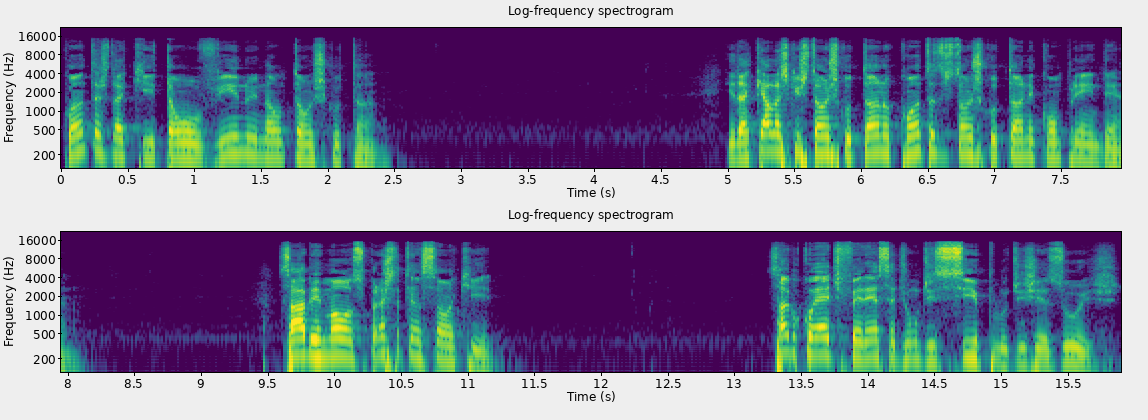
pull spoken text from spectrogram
Quantas daqui estão ouvindo e não estão escutando? E daquelas que estão escutando, quantas estão escutando e compreendendo? Sabe, irmãos, presta atenção aqui. Sabe qual é a diferença de um discípulo de Jesus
